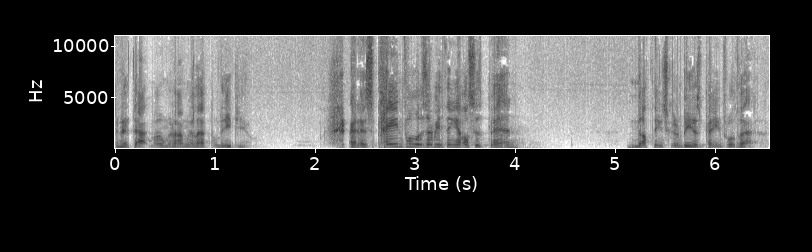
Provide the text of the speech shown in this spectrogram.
And at that moment, I'm going to have to leave you. And as painful as everything else has been, nothing's going to be as painful as that.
